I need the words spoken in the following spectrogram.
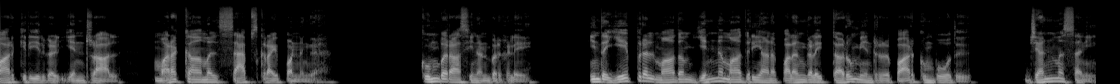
பார்க்கிறீர்கள் என்றால் மறக்காமல் சாப்ஸ்கிரைப் பண்ணுங்க. கும்பராசி நண்பர்களே இந்த ஏப்ரல் மாதம் என்ன மாதிரியான பலன்களை தரும் என்று பார்க்கும்போது ஜன்ம சனி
